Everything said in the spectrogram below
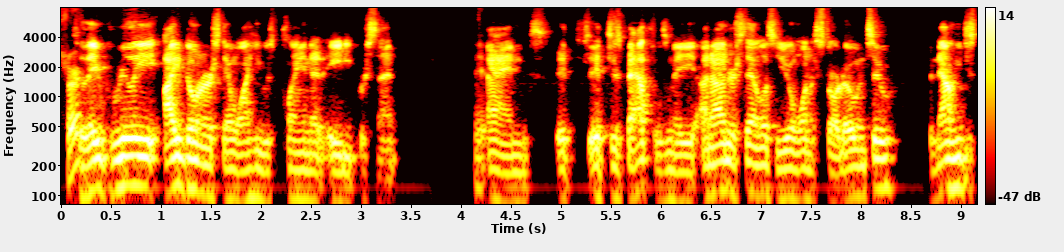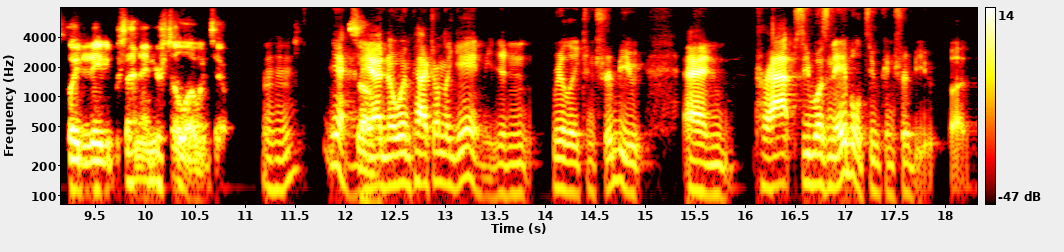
Sure. So they really, I don't understand why he was playing at 80%. Yeah. And it it just baffles me. And I understand, listen, you don't want to start 0 2, but now he just played at 80% and you're still 0 2. Mm-hmm. Yeah, so, he had no impact on the game. He didn't really contribute, and perhaps he wasn't able to contribute. But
